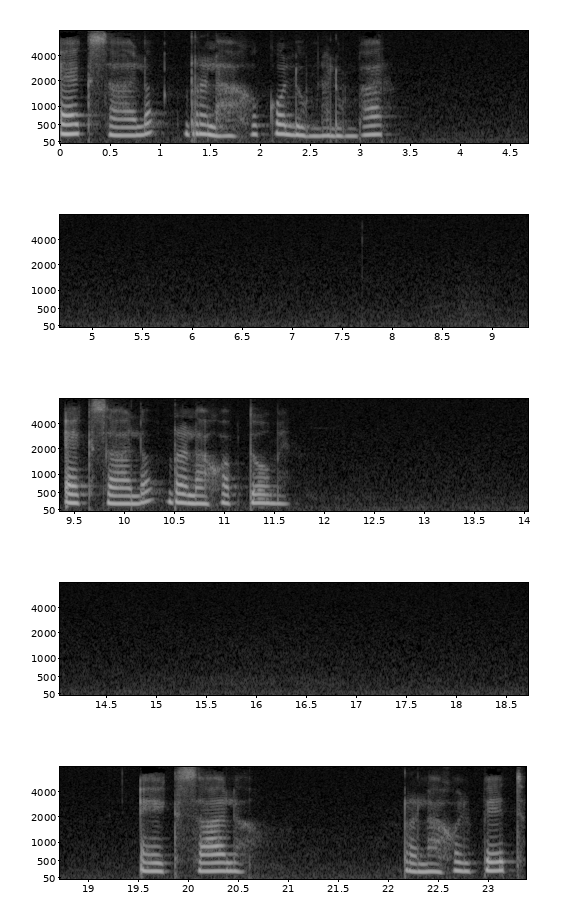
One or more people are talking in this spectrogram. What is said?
Exhalo, relajo columna lumbar. Exhalo, relajo abdomen. Exhalo relajo el pecho.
